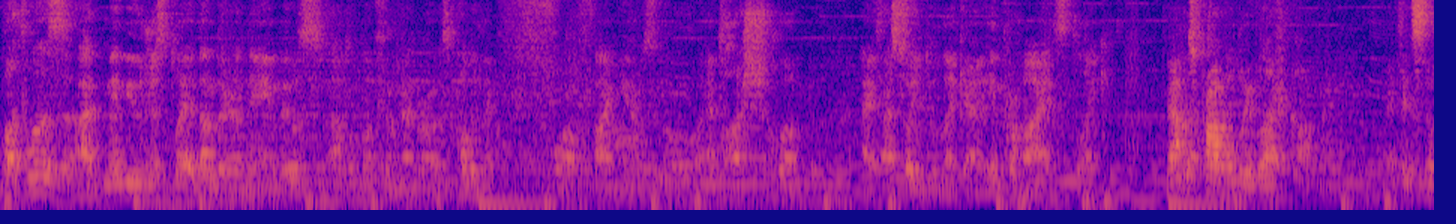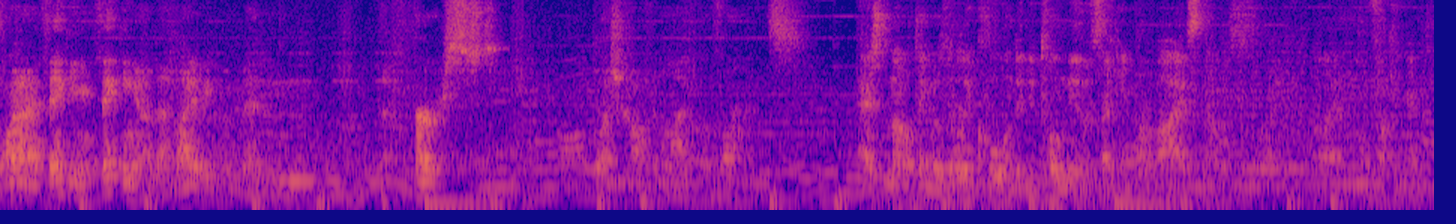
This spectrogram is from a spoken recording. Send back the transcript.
What was uh, maybe you just played under a name? It was I don't know if you remember. It was probably like four or five years ago at Hush Club. I, I saw you do like an improvised like That was probably Blush Coffin. If it's the one I'm thinking thinking of, that might have even been the first Blush Coffin live performance. I just remember thing was really cool, and then you told me it was like improvised, and I was like, I had no fucking idea.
